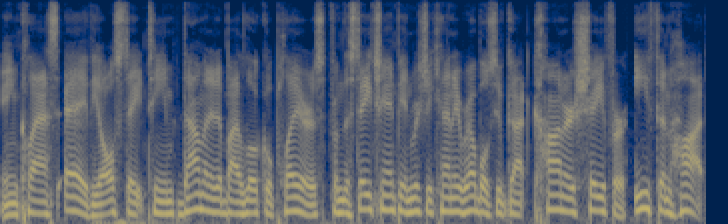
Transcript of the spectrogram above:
In Class A, the All State team dominated by local players. From the state champion Ritchie County Rebels, you've got Connor Schaefer, Ethan Hott,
